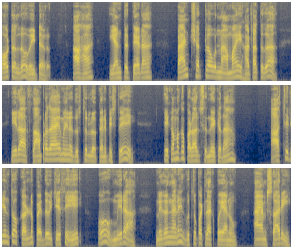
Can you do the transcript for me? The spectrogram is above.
హోటల్లో వెయిటర్. ఆహా ఎంత తేడా. ప్యాంట్ షర్ట్లో ఉన్న అమ్మాయి హఠాత్తుగా ఇలా సాంప్రదాయమైన దుస్తుల్లో కనిపిస్తే తికమక పడాల్సిందే కదా. ఆశ్చర్యంతో కళ్ళు పెద్దవి చేసి ఓ మీరా నిజంగానే గుర్తుపట్టలేకపోయాను. ఐఎమ్ సారీ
